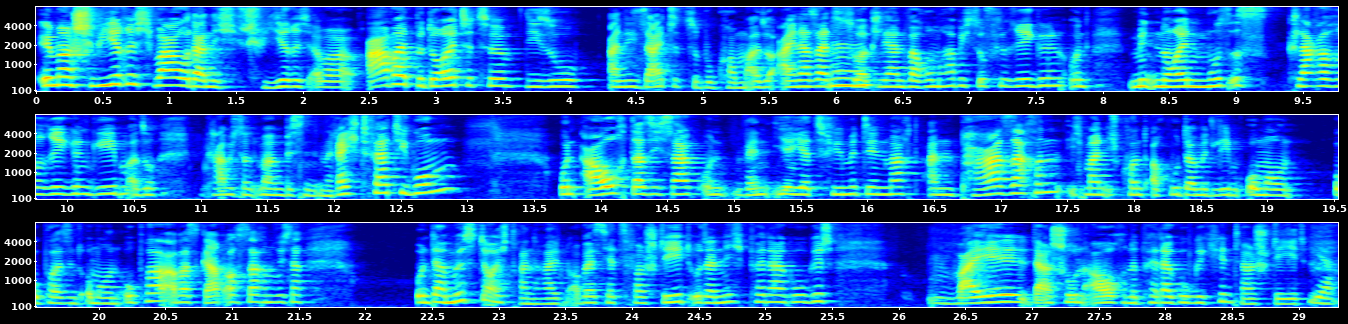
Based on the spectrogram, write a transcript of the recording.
immer schwierig war oder nicht schwierig, aber Arbeit bedeutete, die so an die Seite zu bekommen. Also einerseits mhm. zu erklären, warum habe ich so viele Regeln und mit neuen muss es klarere Regeln geben. Also da kam ich dann immer ein bisschen in Rechtfertigung. Und auch, dass ich sage, und wenn ihr jetzt viel mit denen macht, an ein paar Sachen, ich meine, ich konnte auch gut damit leben, Oma und Opa sind Oma und Opa, aber es gab auch Sachen, wo ich sage, und da müsst ihr euch dran halten, ob er es jetzt versteht oder nicht pädagogisch, weil da schon auch eine Pädagogik hintersteht. Ja.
